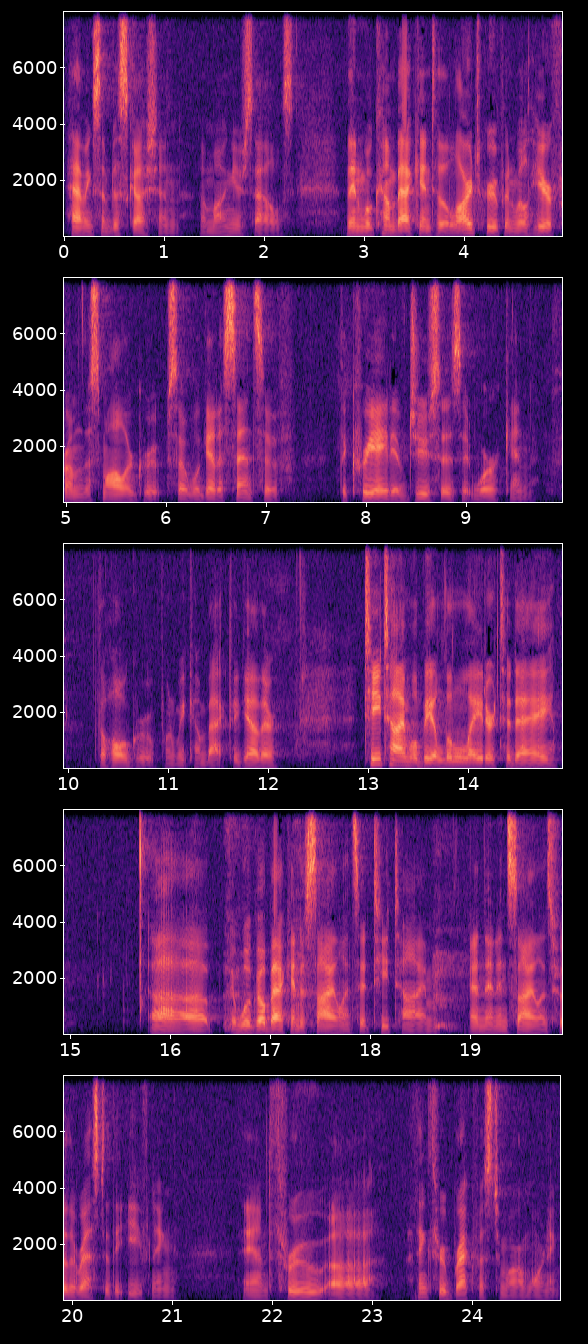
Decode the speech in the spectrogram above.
having some discussion among yourselves. Then we'll come back into the large group and we'll hear from the smaller group, so we'll get a sense of the creative juices at work in the whole group when we come back together. Tea time will be a little later today. Uh, and we'll go back into silence at tea time, and then in silence for the rest of the evening, and through, uh, I think, through breakfast tomorrow morning.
